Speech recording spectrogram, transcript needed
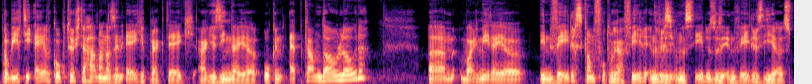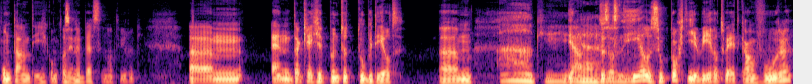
probeert hij eigenlijk ook terug te halen naar zijn eigen praktijk, aangezien dat je ook een app kan downloaden, ehm, waarmee dat je invaders kan fotograferen in verschillende steden. Dus de invaders die je spontaan tegenkomt, dat zijn de beste natuurlijk. Ehm, en dan krijg je punten toebedeeld. Ehm, Ah, oké. ja, ja. dus dat is een hele zoektocht die je wereldwijd kan voeren.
